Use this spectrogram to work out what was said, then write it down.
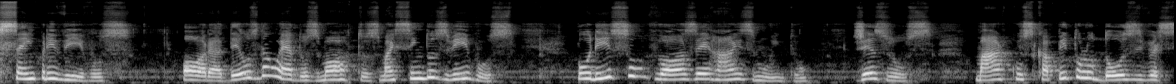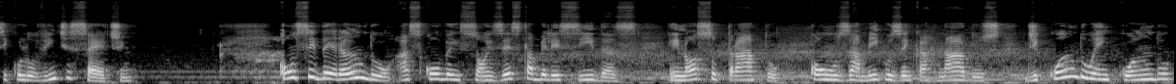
sempre vivos. Ora, Deus não é dos mortos, mas sim dos vivos. Por isso vós errais muito. Jesus, Marcos capítulo 12, versículo 27. Considerando as convenções estabelecidas em nosso trato com os amigos encarnados, de quando em quando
